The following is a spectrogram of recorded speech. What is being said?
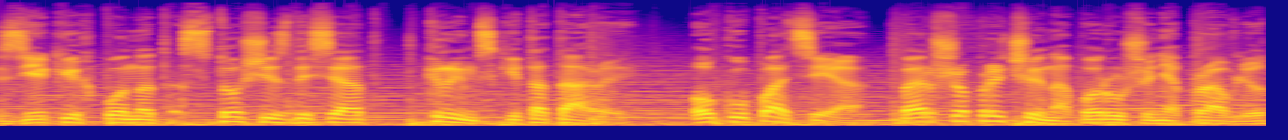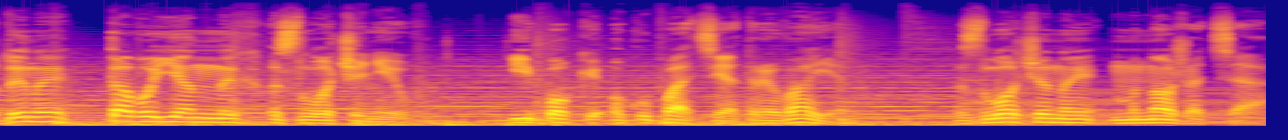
з яких понад 160 кримські татари. Окупація перша причина порушення прав людини та воєнних злочинів. І поки окупація триває, злочини множаться.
